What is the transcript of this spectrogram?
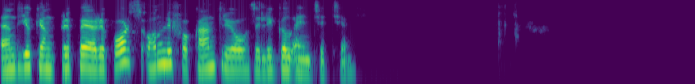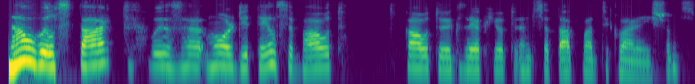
And you can prepare reports only for country of the legal entity. Now we'll start with uh, more details about how to execute and set up VAT declarations.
